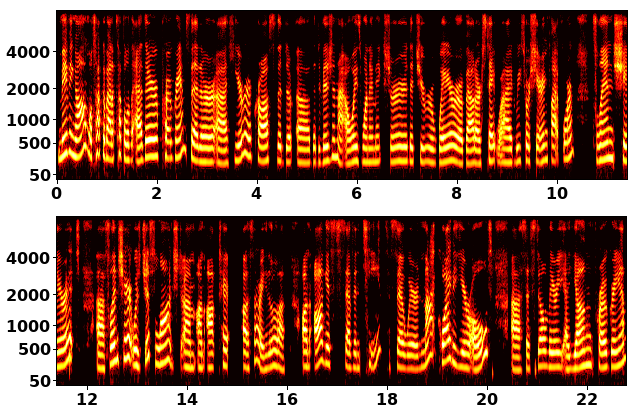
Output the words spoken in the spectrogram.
Moving on, we'll talk about a couple of other programs that are uh, here across the, uh, the division. I always want to make sure that you're aware about our statewide resource sharing platform, FLIN SHAREit. Uh, FLIN SHAREit was just launched um, on October, uh, sorry, on August 17th. So we're not quite a year old. Uh, so still very a young program.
